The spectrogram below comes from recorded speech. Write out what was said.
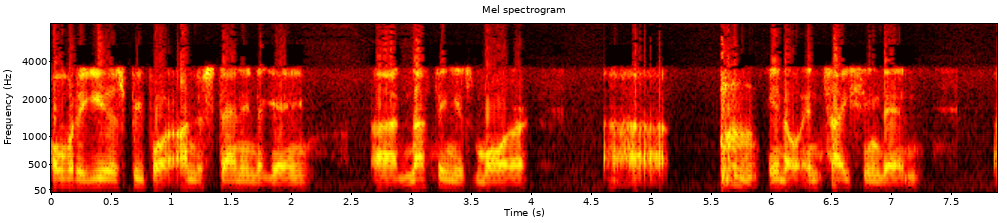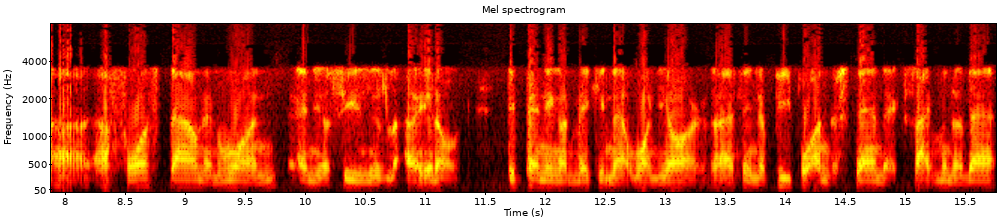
over the years, people are understanding the game. Uh, nothing is more, uh, you know, enticing than uh, a fourth down and one, and your season is, uh, you know, depending on making that one yard. I think the people understand the excitement of that.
